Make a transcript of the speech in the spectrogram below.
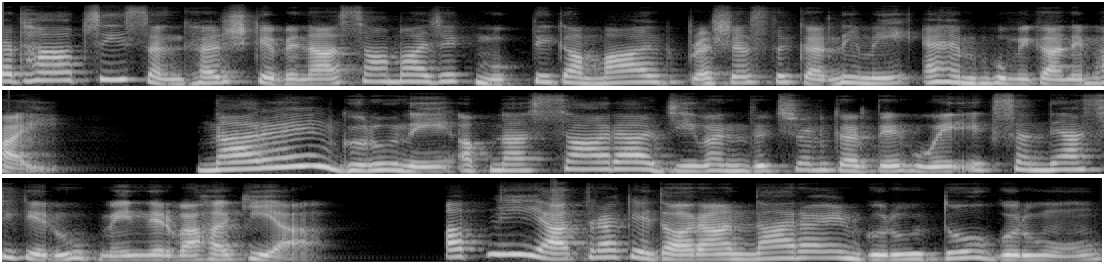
तथा आपसी संघर्ष के बिना सामाजिक मुक्ति का मार्ग प्रशस्त करने में अहम भूमिका निभाई। नारायण गुरु ने अपना सारा जीवन विचरण करते हुए एक सन्यासी के रूप में निर्वाह किया। अपनी यात्रा के दौरान नारायण गुरु दो गुरुओं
